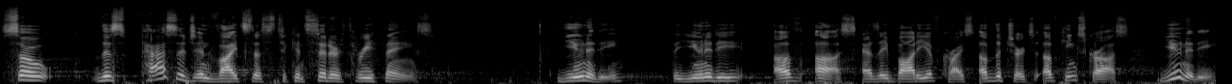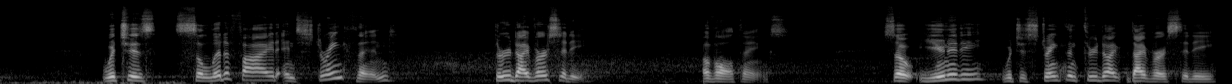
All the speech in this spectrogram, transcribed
So, this passage invites us to consider three things unity, the unity of us as a body of Christ, of the church, of King's Cross, unity, which is solidified and strengthened through diversity of all things. So, unity, which is strengthened through di- diversity,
